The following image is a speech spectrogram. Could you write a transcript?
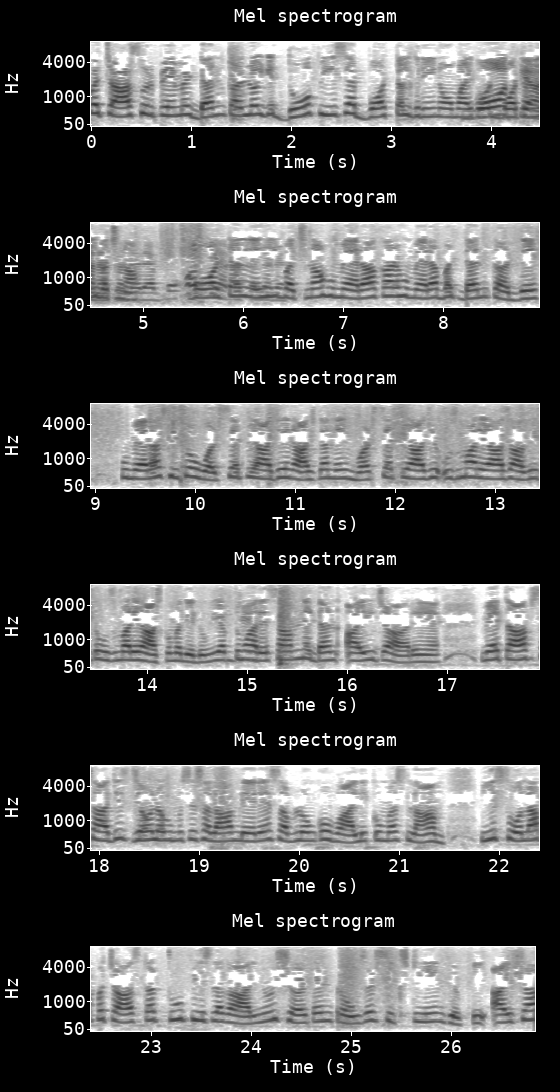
पचास रूपए में डन कर लो। ये दो पीस है bottle green oh my god bottle नहीं बचना। बॉटल नहीं बचना हुमेरा का हुमेरा बट डन कर दे। हुमेरा सीखो व्हाट्सएप पे आ जाए राजदा नहीं व्हाट्सएप पे आ जाए उजमा रियाज आ गई तो उजमा रियाज को मैं दे दूँगी। अब तुम्हारे सामने डन आई जा रहे हैं। मेहताब साजिश जो लोग मुझसे सलाम ले रहे हैं सब लोगों को वालेकुम असलाम ये सोलह पचास का टू पीस लगा रही हूँ shirt and trouser sixteen fifty Ayesha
